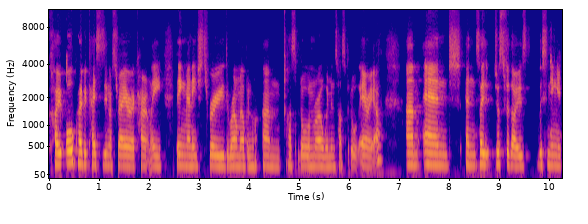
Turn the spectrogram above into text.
co- all COVID cases in Australia are currently being managed through the Royal Melbourne um, Hospital and Royal Women's Hospital area. Um, and and so just for those listening, if,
